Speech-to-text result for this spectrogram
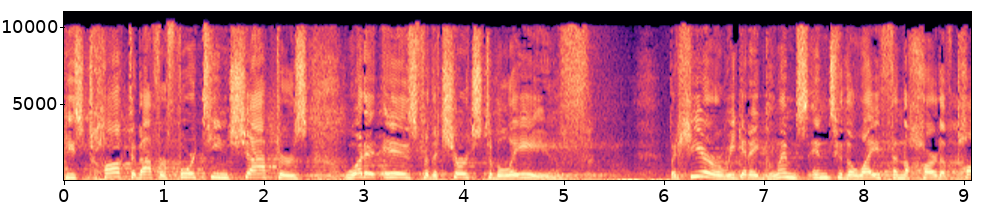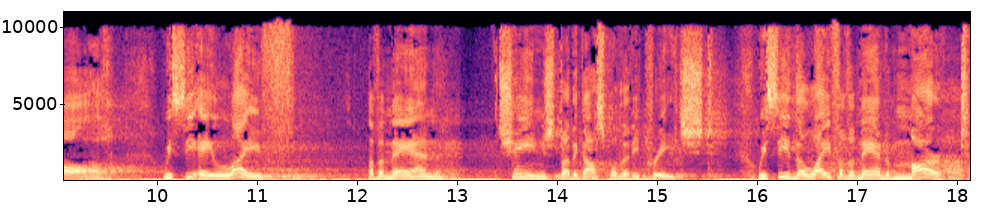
He's talked about for 14 chapters what it is for the church to believe. But here we get a glimpse into the life and the heart of Paul. We see a life of a man changed by the gospel that he preached. We see the life of a man marked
